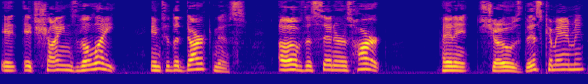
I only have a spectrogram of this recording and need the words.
It, it shines the light into the darkness of the sinner's heart. And it shows this commandment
